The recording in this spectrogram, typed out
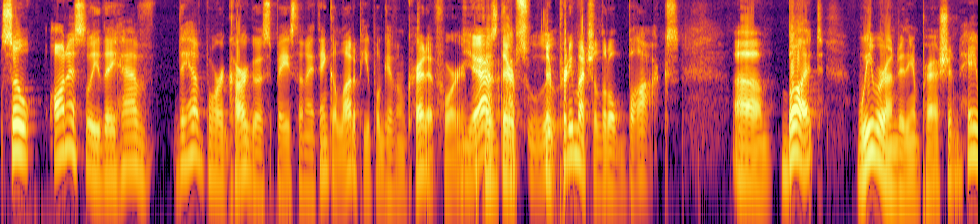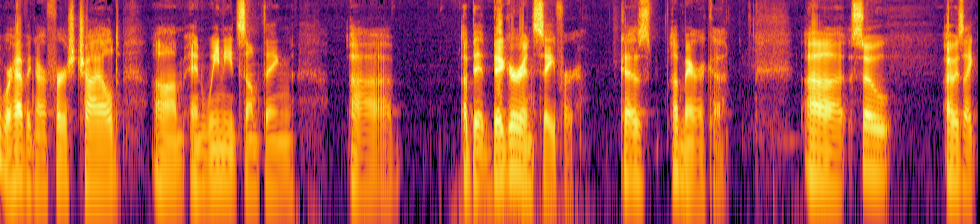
So honestly, they have they have more cargo space than I think a lot of people give them credit for. Yeah, because they're absolutely. they're pretty much a little box. Um, but we were under the impression, hey, we're having our first child, um, and we need something uh, a bit bigger and safer because America. Uh, so I was like,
